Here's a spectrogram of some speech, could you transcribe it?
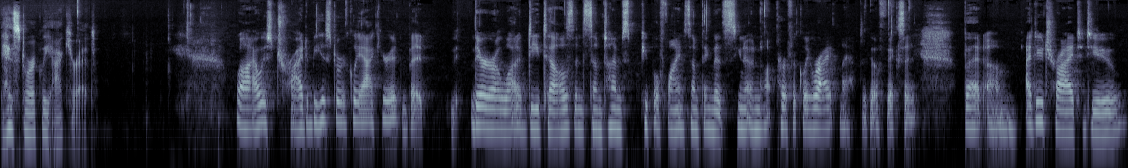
historically accurate? Well, I always try to be historically accurate, but there are a lot of details, and sometimes people find something that's you know not perfectly right, and I have to go fix it. But um, I do try to do.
